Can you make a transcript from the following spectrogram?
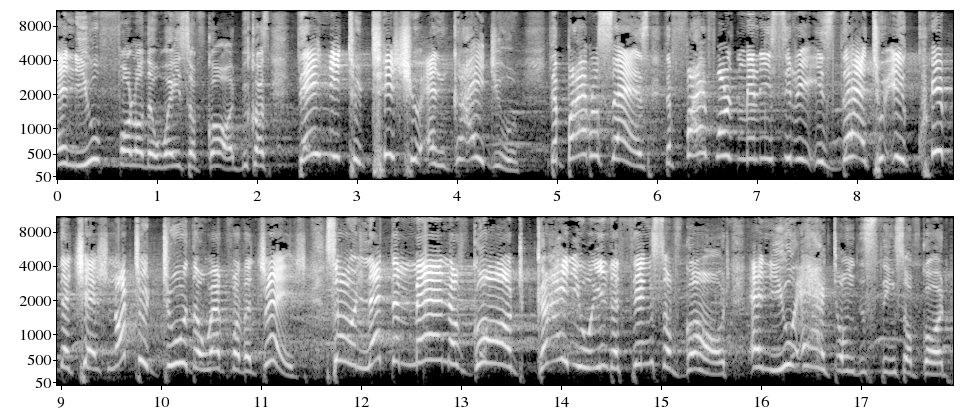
and you follow the ways of God because they need to teach you and guide you. The Bible says the fivefold ministry is there to equip the church, not to do the work for the church. So let the man of God guide you in the things of God, and you act on these things of God,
